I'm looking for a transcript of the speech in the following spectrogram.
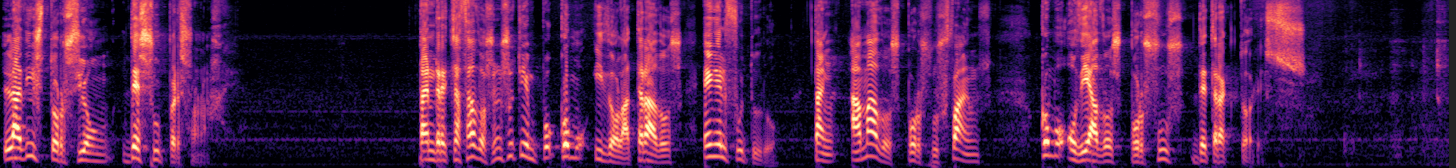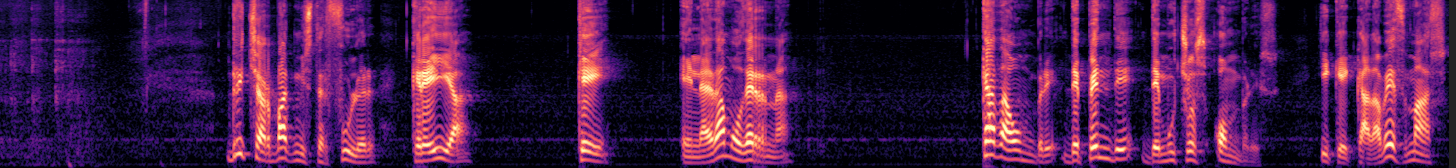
la distorsión de su personaje. Tan rechazados en su tiempo como idolatrados en el futuro, tan amados por sus fans como odiados por sus detractores. Richard Buckminster Fuller creía que en la edad moderna cada hombre depende de muchos hombres y que cada vez más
